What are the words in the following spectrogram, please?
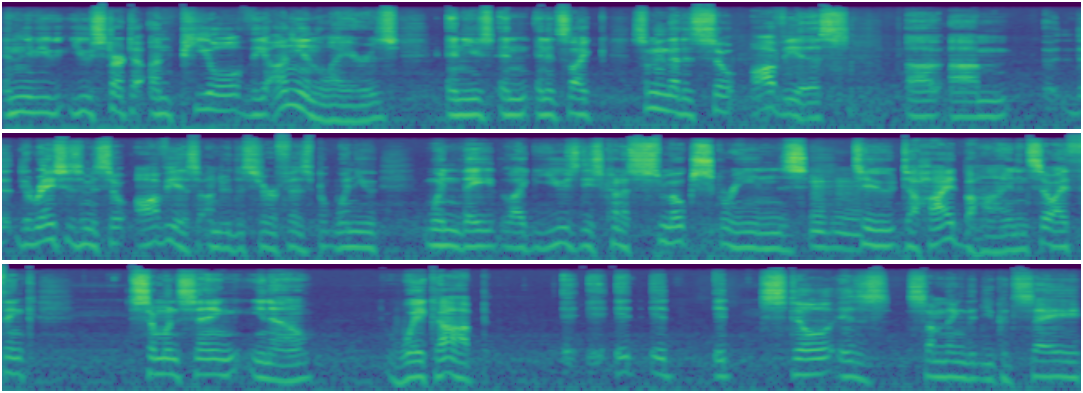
And you you start to unpeel the onion layers, and you and, and it's like something that is so obvious. Uh, um, the, the racism is so obvious under the surface, but when you when they like use these kind of smoke screens Mhm. to to hide behind, and so I think someone saying, you know, wake up, it it it, it still is something that you could say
